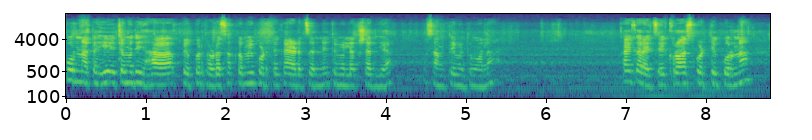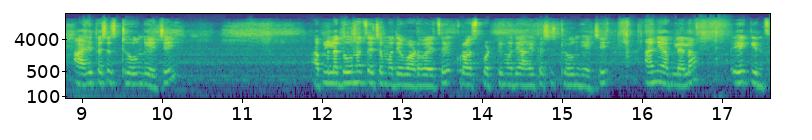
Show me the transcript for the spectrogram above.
पूर्ण आता हे याच्यामध्ये हा पेपर थोडासा कमी पडतो काय अडचण नाही तुम्ही लक्षात घ्या. सांगते मी तुम्हाला. काय करायचं आहे क्रॉस पट्टी पूर्ण आहे तसेच ठेवून घ्यायची. आपल्याला दोनच याच्यामध्ये वाढवायचं आहे क्रॉस पट्टीमध्ये आहे तशीच ठेवून घ्यायची. आणि आपल्याला एक इंच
